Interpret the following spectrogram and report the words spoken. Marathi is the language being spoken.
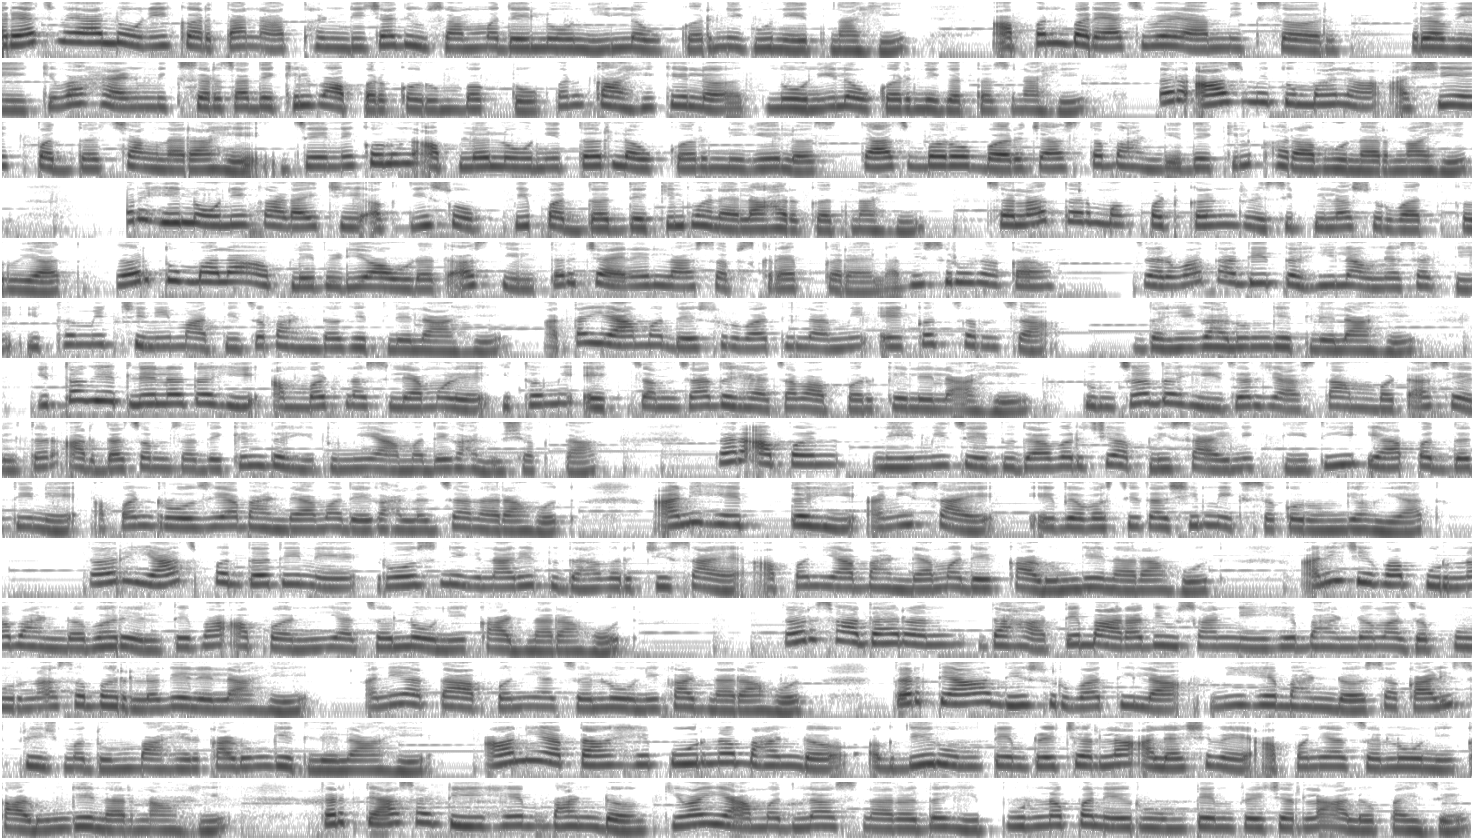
बऱ्याच वेळा लोणी करताना थंडीच्या दिवसांमध्ये लोणी लवकर निघून येत नाही. आपण बऱ्याच वेळा मिक्सर रवी किंवा हँड मिक्सरचा देखील वापर करून बघतो पण काही केलं लोणी लवकर निघतच नाही. तर आज मी तुम्हाला अशी एक पद्धत सांगणार आहे जेणेकरून आपलं लोणी तर लवकर निघेलच त्याचबरोबर जास्त भांडी देखील खराब होणार नाहीत. तर ही लोणी काढायची अगदी सोपी पद्धत देखील म्हणायला हरकत नाही. चला तर मग पटकन रेसिपीला सुरुवात करूयात. जर तुम्हाला आपले व्हिडिओ आवडत असतील तर चॅनेलला सबस्क्राईब करायला विसरू नका. सर्वात आधी दही लावण्यासाठी इथं मी चिनी मातीचं भांडं घेतलेलं आहे. आता यामध्ये सुरुवातीला मी एकच चमचा दही घालून घेतलेला आहे. इथं घेतलेलं दही आंबट नसल्यामुळे इथं मी एक चमचा दह्याचा वापर केलेला आहे. तुमचं दही जर जास्त आंबट असेल तर अर्धा चमचा देखील दही तुम्ही यामध्ये घालू शकता. तर आपण नेहमीचे दुधावरची आपली साय निघती ती या पद्धतीने आपण रोज या भांड्यामध्ये घालत जाणार आहोत. आणि हे दही आणि साय व्यवस्थित अशी मिक्स करून घेऊयात. तर याच पद्धतीने रोज निघणारी दुधावरची साय आपण या भांड्यामध्ये काढून घेणार आहोत. आणि जेव्हा पूर्ण भांडं भरेल तेव्हा आपण याचं लोणी काढणार आहोत. तर साधारण दहा ते बारा दिवसांनी हे भांडं माझं पूर्ण असं भरलं गेलेलं आहे. आणि आता आपण याचं लोणी काढणार आहोत. तर त्याआधी सुरुवातीला मी हे भांडं सकाळीच फ्रीजमधून बाहेर काढून घेतलेलं आहे. आणि आता हे पूर्ण भांडं अगदी रूम टेम्परेचरला आल्याशिवाय आपण याचं लोणी काढून घेणार नाही. तर त्यासाठी हे भांडं किंवा यामधलं असणारं दही पूर्णपणे रूम टेम्परेचरला आलं पाहिजे.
